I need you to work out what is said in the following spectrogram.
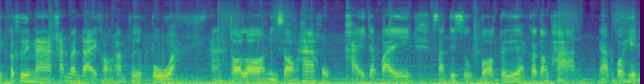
10 ก็คือนาขั้นบันไดของอำเภอปัวอ่าทร1256 ใครจะไปสันติสุขบ่อเกลือก็ต้องผ่าน นะครับก็เห็น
